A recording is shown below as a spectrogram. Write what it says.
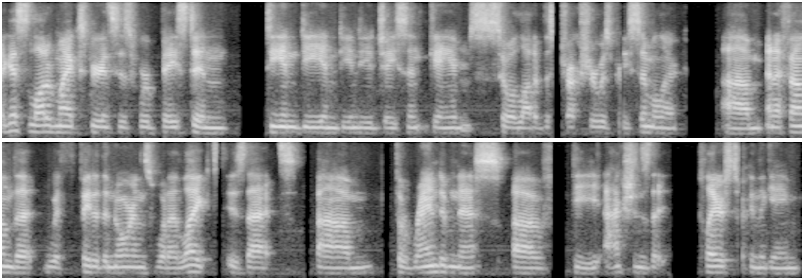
I guess a lot of my experiences were based in D and D and D and D adjacent games, so a lot of the structure was pretty similar. Um, and I found that with Fate of the Norns, what I liked is that um, the randomness of the actions that players took in the game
